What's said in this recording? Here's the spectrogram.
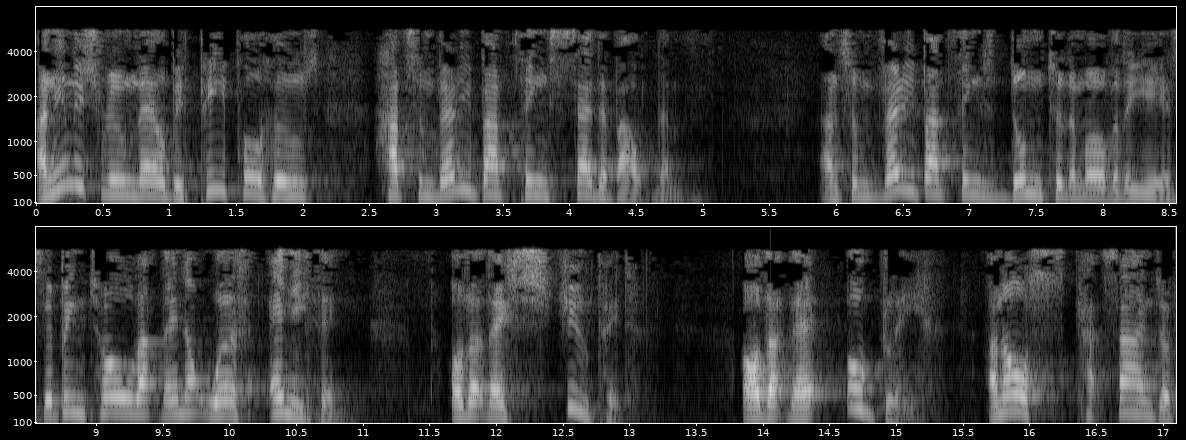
And in this room there'll be people who's had some very bad things said about them. And some very bad things done to them over the years. They've been told that they're not worth anything. Or that they're stupid. Or that they're ugly. And all signs of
